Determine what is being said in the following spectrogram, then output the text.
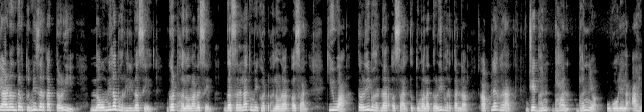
त्यानंतर तुम्ही जर का तळी नवमीला भरली नसेल घट हलवला नसेल दसऱ्याला तुम्ही घट हलवणार असाल किंवा तळी भरणार असाल तर तुम्हाला तळी भरताना आपल्या घरात जे धन धान धान्य उगवलेलं आहे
